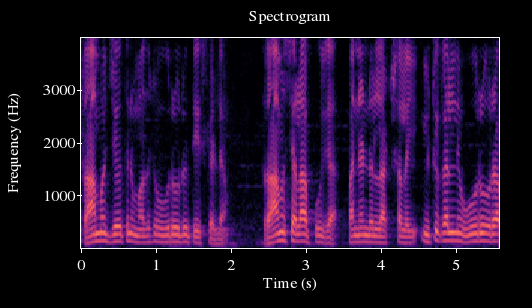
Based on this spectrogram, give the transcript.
రామజ్యోతిని మొదట ఊరూరు తీసుకెళ్ళాం. రామశిలా పూజ పన్నెండు లక్షల ఇటుకల్ని ఊరూరా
